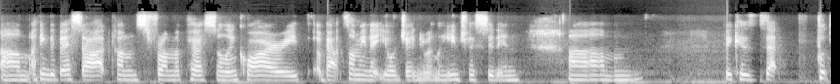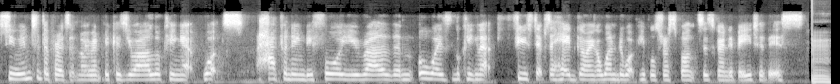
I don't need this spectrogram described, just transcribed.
um, I think the best art comes from a personal inquiry about something that you're genuinely interested in. Um, because that puts you into the present moment because you are looking at what's happening before you rather than always looking that few steps ahead going i wonder what people's response is going to be to this hmm.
